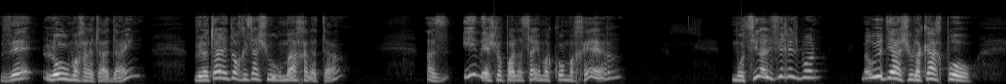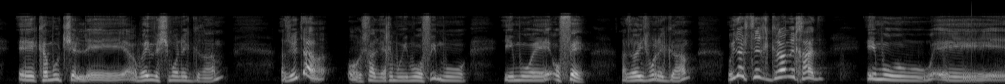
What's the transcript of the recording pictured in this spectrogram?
ולא הורמה חלתה עדיין, ונתן לתוך עיסה שהורמה חלתה, אז אם יש לו פרנסה ממקום אחר, מוציא לה לפי חשבון. הוא יודע שהוא לקח פה אה, כמות של אה, 48 גרם, אז הוא יודע, או סליחה, נניח אם הוא, אם הוא, אם הוא, אם הוא אה, אופה, אז 48 גרם, הוא יודע שצריך גרם אחד. אם הוא אה,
